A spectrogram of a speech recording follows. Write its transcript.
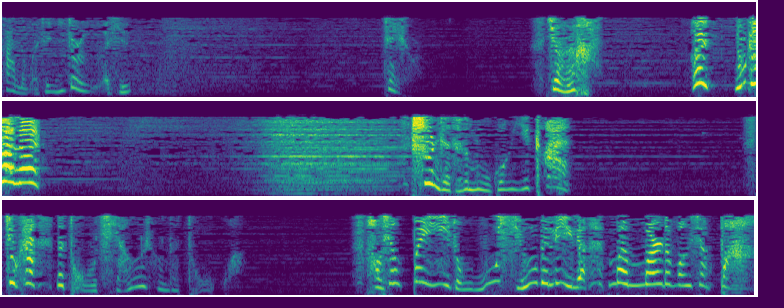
看得我这一阵恶心。这时候，就有人喊：“嘿，你们看呢！”顺着他的目光一看，就看那土墙上的土啊，好像被一种无形的力量慢慢的往下扒，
